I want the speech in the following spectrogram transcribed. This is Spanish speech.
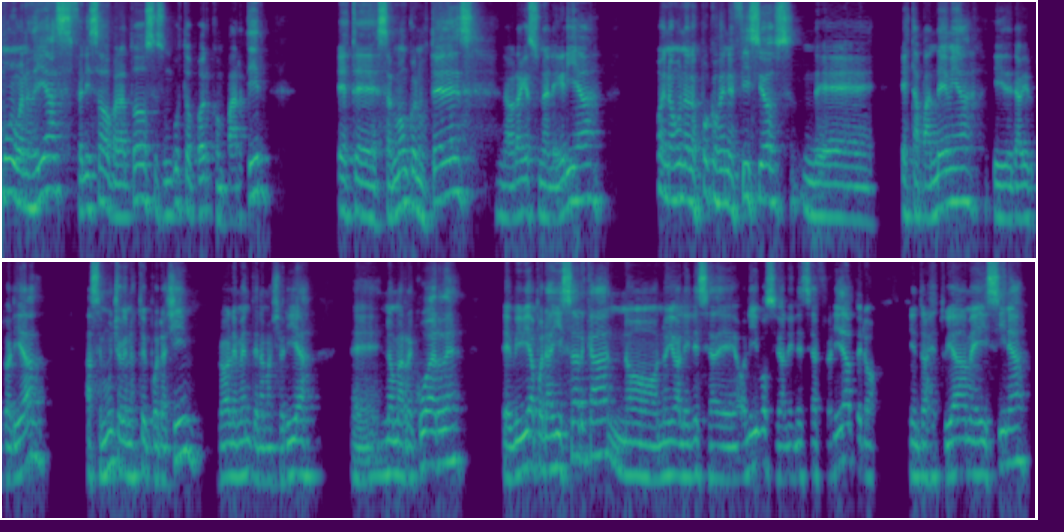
Muy buenos días, feliz sábado para todos. Es un gusto poder compartir este sermón con ustedes. La verdad que es una alegría. Bueno, uno de los pocos beneficios de esta pandemia y de la virtualidad. Hace mucho que no estoy por allí, probablemente la mayoría eh, no me recuerde. Eh, vivía por allí cerca, no, no iba a la iglesia de Olivos, iba a la iglesia de Florida, pero mientras estudiaba medicina,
